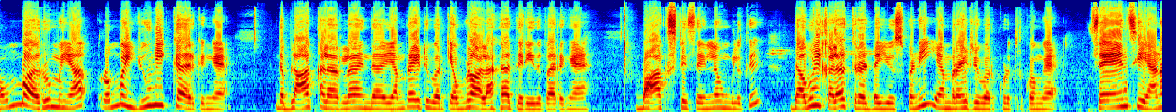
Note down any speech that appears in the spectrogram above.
ரொம்ப அருமையாக ரொம்ப யூனிக்காக இருக்குங்க. இந்த பிளாக் கலரில் இந்த எம்ப்ராய்டரி ஒர்க் எவ்வளோ அழகாக தெரியுது பாருங்கள் பாக்ஸ் டிசைனில் உங்களுக்கு டபுள் கலர் த்ரெட்டை யூஸ் பண்ணி எம்ப்ராய்டரி ஒர்க் கொடுத்துருக்கோங்க. ஃபேன்சியான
